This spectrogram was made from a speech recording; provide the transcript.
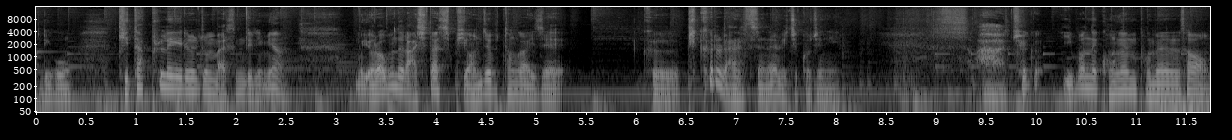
그리고 기타 플레이를 좀 말씀드리면 뭐 여러분들 아시다시피 언제부턴가 이제 그 피크를 안 쓰잖아요 리치 코젠이. 아 최근 이번에 공연 보면서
